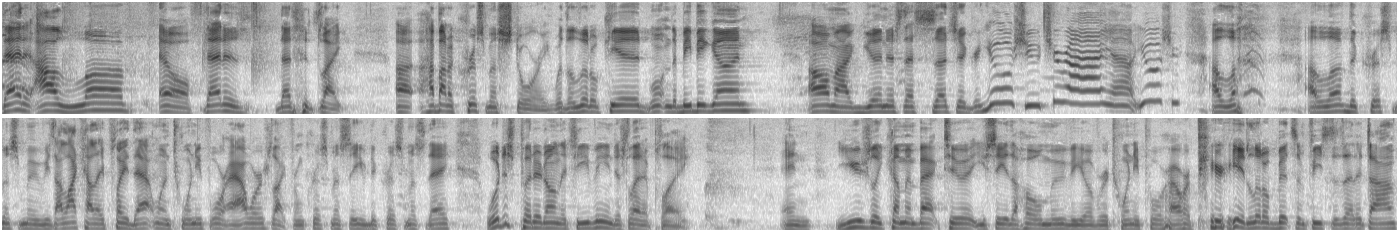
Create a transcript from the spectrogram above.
That I love Elf. That is that is like, uh, how about a Christmas story with a little kid wanting the BB gun? Oh my goodness, that's such a great. You'll shoot your eye out. You'll shoot. I love. I love the Christmas movies. I like how they played that one 24 hours, like from Christmas Eve to Christmas Day. We'll just put it on the TV and just let it play. And usually coming back to it, you see the whole movie over a 24 hour period, little bits and pieces at a time,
